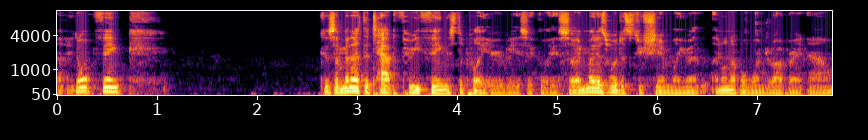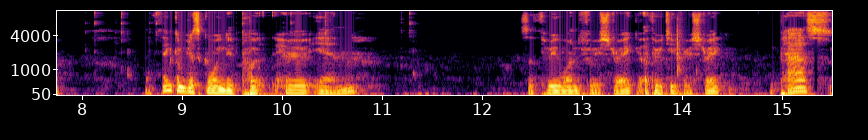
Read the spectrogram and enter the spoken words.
I don't think... Because I'm going to have to tap three things to play here, basically. So I might as well just do Shambling. I don't have a one-drop right now. I think I'm just going to put her in. It's a 3-1 first strike. A 3-2 first strike. Pass.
